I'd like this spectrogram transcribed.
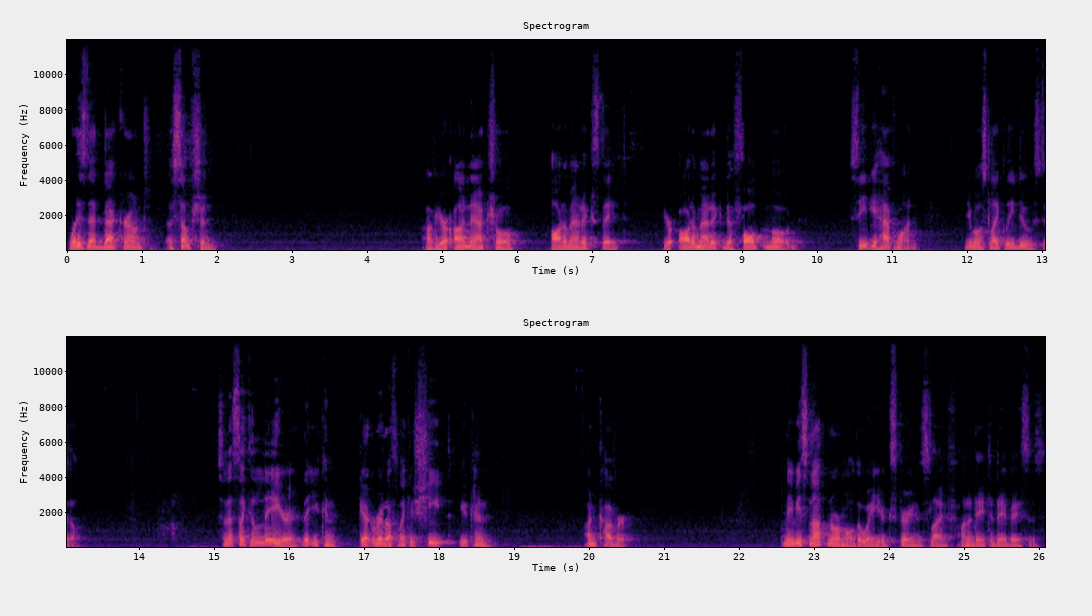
what is that background assumption of your unnatural automatic state, your automatic default mode? See if you have one. You most likely do still. So that's like a layer that you can get rid of, like a sheet you can uncover. Maybe it's not normal the way you experience life on a day-to-day -day basis.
